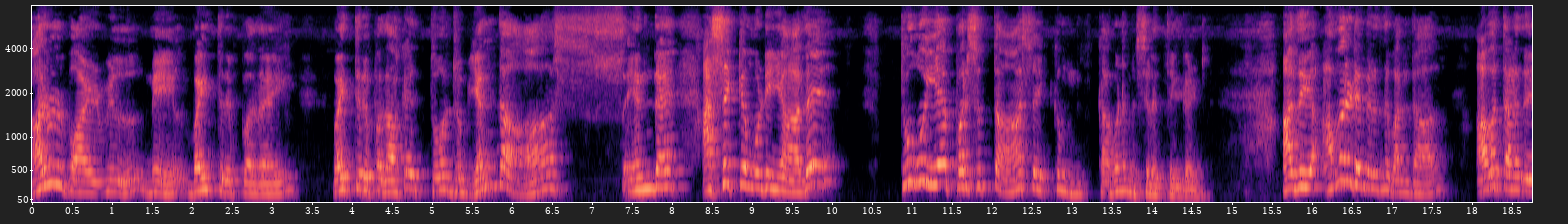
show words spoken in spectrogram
அருள் வாழ்வில் மேல் வைத்திருப்பதை வைத்திருப்பதாக தோன்றும். எந்த ஆஸ் எந்த அசைக்க முடியாத தூய பரிசுத்த ஆசைக்கும் கவனம் செலுத்துங்கள். அது அவரிடமிருந்து வந்தால் அவர் தனது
